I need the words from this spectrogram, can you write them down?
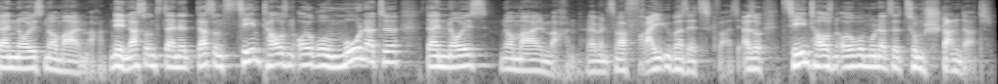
dein neues Normal machen. Nee, lass uns, deine, lass uns 10.000 Euro Monate dein neues Normal machen. Wenn man es mal frei übersetzt quasi. Also 10.000 Euro Monate zum Standard.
